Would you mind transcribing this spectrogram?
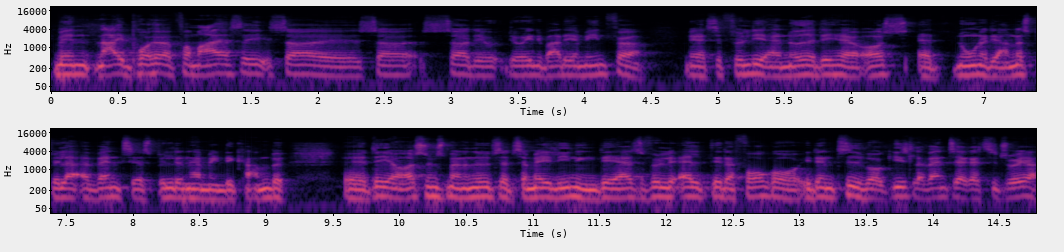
men nej, prøv at høre, for mig at se, så, øh, så, så er det jo, det var egentlig bare det, jeg mente før, med at selvfølgelig er noget af det her også, at nogle af de andre spillere er vant til at spille den her mængde kampe. Øh, det jeg også synes, man er nødt til at tage med i ligningen, det er selvfølgelig alt det, der foregår i den tid, hvor Gisle er vant til at restituere.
